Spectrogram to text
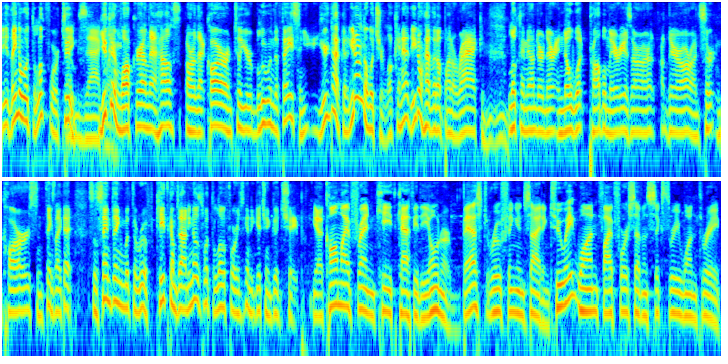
They, know what to look for too. Exactly. You can walk around that house or that car until you're blue in the face, and you- you're not gonna. You don't know what you're looking at. You don't have it up on a rack and looking under there and know what problem areas are there are on certain cars and things like that. So same thing with the roof. Keith comes out. He knows what to look for. He's going to get you in good shape. Yeah, call my friend Keith Caffey, the owner, Best Roofing and Siding, 281 547 6313.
